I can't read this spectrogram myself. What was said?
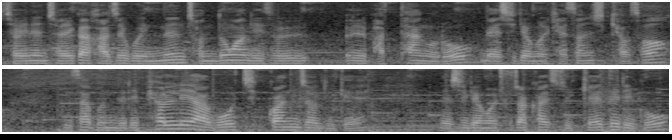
저희는 저희가 가지고 있는 전동화 기술을 바탕으로 내시경을 개선시켜서 의사분들이 편리하고 직관적이게 내시경을 조작할 수 있게 해드리고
